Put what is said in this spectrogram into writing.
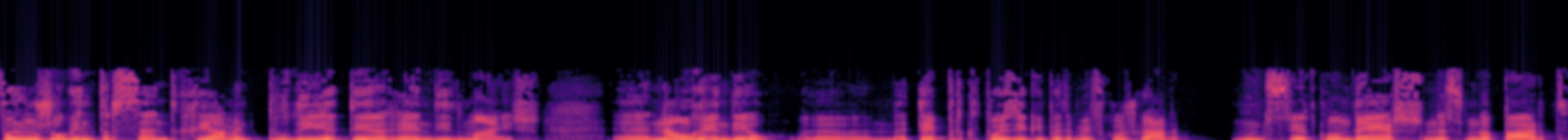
foi um jogo interessante, que realmente podia ter rendido mais. Eh, não rendeu. eh, até porque depois a equipa também ficou a jogar muito cedo com 10, na segunda parte,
